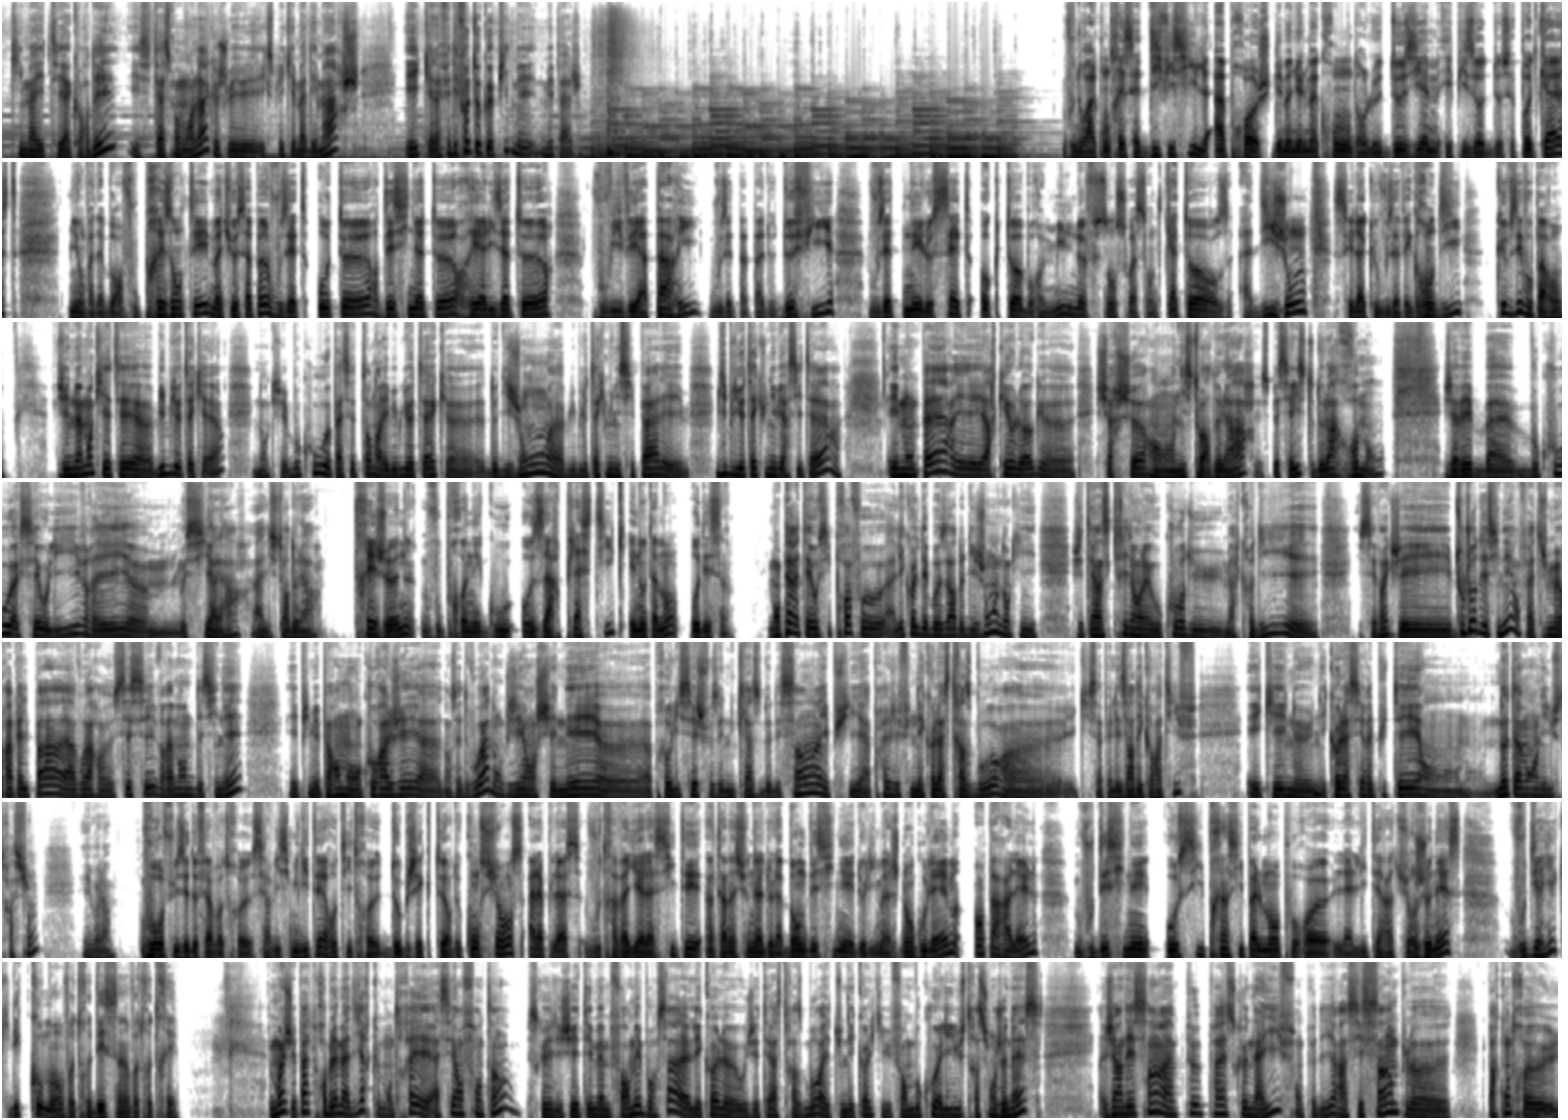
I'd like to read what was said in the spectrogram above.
qui m'a été accordée et c'est à ce moment-là que je lui ai expliqué ma démarche et qu'elle a fait des photocopies de mes pages. Vous nous raconterez cette difficile approche d'Emmanuel Macron dans le deuxième épisode de ce podcast. Mais on va d'abord vous présenter. Mathieu Sapin, vous êtes auteur, dessinateur, réalisateur. Vous vivez à Paris. Vous êtes papa de deux filles. Vous êtes né le 7 octobre 1974 à Dijon. C'est là que vous avez grandi. Que faisaient vos parents? J'ai une maman qui était euh, bibliothécaire, donc j'ai beaucoup euh, passé de temps dans les bibliothèques euh, de Dijon, bibliothèque municipale et bibliothèque universitaire. Et mon père est archéologue, chercheur en histoire de l'art, spécialiste de l'art roman. J'avais bah, beaucoup accès aux livres et aussi à l'art, à l'histoire de l'art. Très jeune, vous prenez goût aux arts plastiques et notamment au dessin. Mon père était aussi prof à l'école des beaux-arts de Dijon, donc j'étais inscrit au cours du mercredi. Et, c'est vrai que j'ai toujours dessiné en fait. Je me rappelle pas avoir euh, cessé vraiment de dessiner. Et puis mes parents m'ont encouragé euh, dans cette voie, donc j'ai enchaîné. Euh, après au lycée, je faisais une classe de dessin, et puis après j'ai fait une école à Strasbourg qui s'appelle les Arts décoratifs et qui est une, une école assez réputée, en, notamment en illustration. Et voilà. Vous refusez de faire votre service militaire au titre d'objecteur de conscience. À la place, vous travaillez à la Cité internationale de la bande dessinée et de l'image d'Angoulême. En parallèle, vous dessinez aussi principalement pour euh, la littérature jeunesse. Vous diriez qu'il est comment votre dessin, votre trait? Moi, j'ai pas de problème à dire que mon trait est assez enfantin, parce que j'ai été même formé pour ça. L'école où j'étais à Strasbourg est une école qui forme beaucoup à l'illustration jeunesse. J'ai un dessin un peu presque naïf, on peut dire, assez simple. Par contre,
